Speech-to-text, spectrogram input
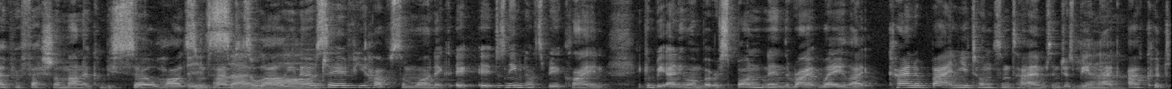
a professional manner can be so hard sometimes as so well. You know, say if you have someone, it, it, it doesn't even have to be a client, it can be anyone, but responding in the right way, like kind of biting your tongue sometimes and just being Yeah. like, I could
